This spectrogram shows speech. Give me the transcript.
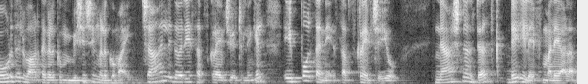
കൂടുതൽ വാർത്തകൾക്കും വിശേഷങ്ങൾക്കുമായി ചാനൽ ഇതുവരെ സബ്സ്ക്രൈബ് ചെയ്തിട്ടില്ലെങ്കിൽ ഇപ്പോൾ തന്നെ സബ്സ്ക്രൈബ് ചെയ്യൂ. National desk daily life Malayalam.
